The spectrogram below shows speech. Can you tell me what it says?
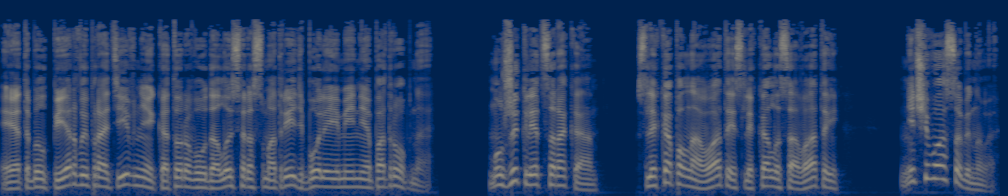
И это был первый противник, которого удалось рассмотреть более-менее подробно. Мужик лет сорока, слегка полноватый, слегка лысоватый. Ничего особенного.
